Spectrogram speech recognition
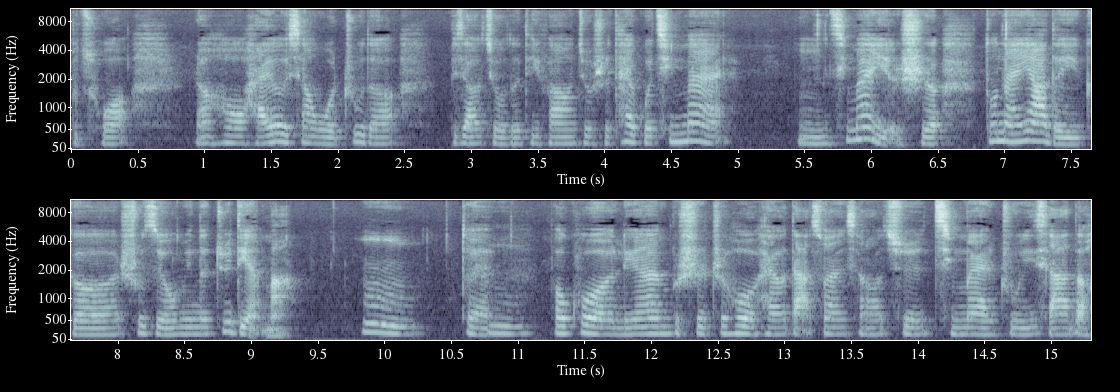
不错。然后还有像我住的比较久的地方，就是泰国清迈。嗯，清迈也是东南亚的一个数字游民的据点嘛。嗯，对，嗯，包括临安不是之后还有打算想要去清迈住一下的。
